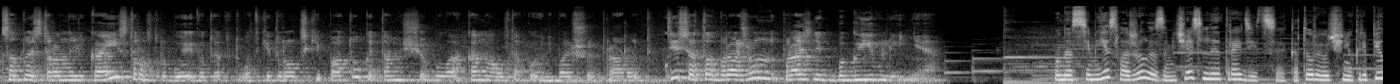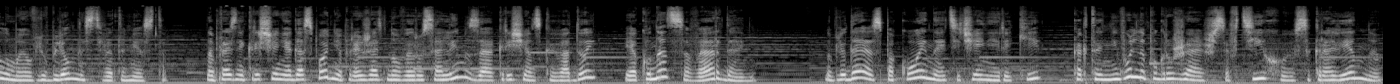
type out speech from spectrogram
С одной стороны река Истра, с другой вот этот вот Кедровский поток, и там еще был канал такой небольшой прорыт. Здесь отображен праздник Богоявления. У нас в семье сложилась замечательная традиция, которая очень укрепила мою влюбленность в это место. На праздник Крещения Господня приезжать в Новый Иерусалим за крещенской водой и окунаться в Иордане. Наблюдая спокойное течение реки, как-то невольно погружаешься в тихую, сокровенную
